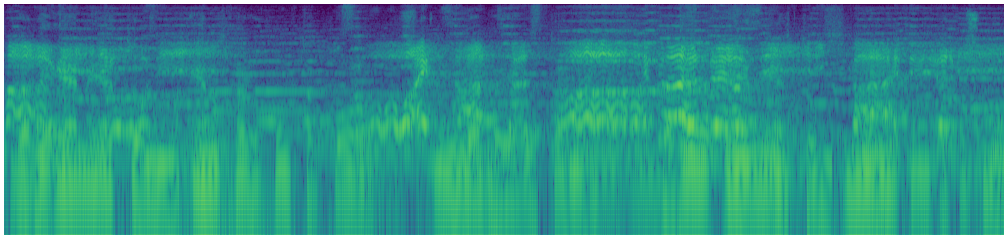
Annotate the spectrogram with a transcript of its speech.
Det er enighet om 31 punkter på skole og høyere utdanning. Det er enighet om mange punkter på små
